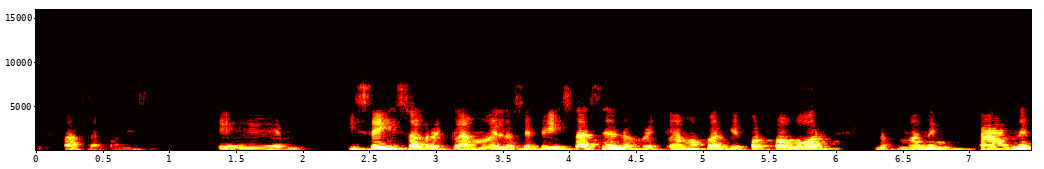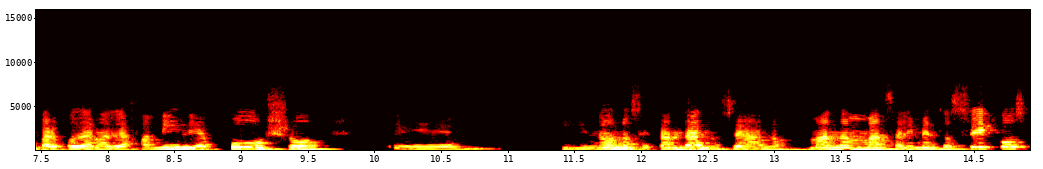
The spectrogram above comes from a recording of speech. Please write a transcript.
¿qué pasa con eso? Eh, y se hizo el reclamo, ¿eh? los CPI hacen los reclamos para que por favor nos manden carne para poder darle a la familia, pollo, eh, y no nos están dando, o sea, nos mandan más alimentos secos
